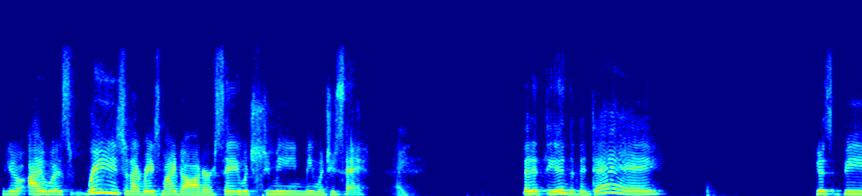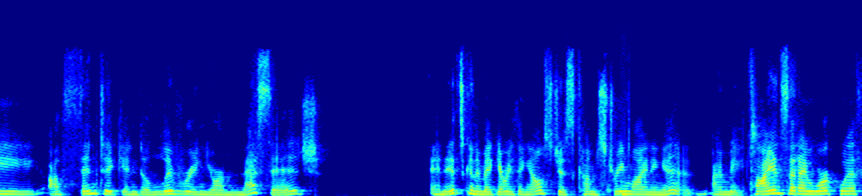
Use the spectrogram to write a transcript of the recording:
you know, I was raised and I raised my daughter, say what you mean, mean what you say. Right. But at the end of the day, just be authentic in delivering your message and it's going to make everything else just come streamlining in. I mean, right. clients that I work with,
